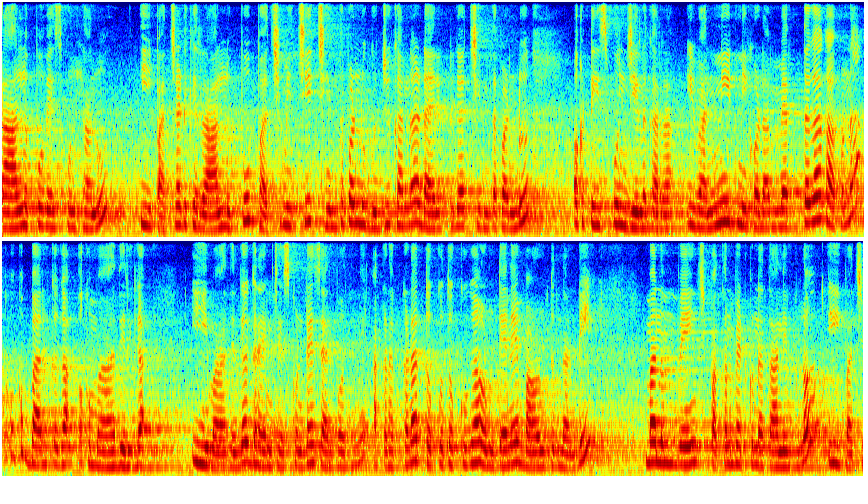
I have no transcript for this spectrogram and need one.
రాళ్ళుప్పు వేసుకుంటున్నాను. ఈ పచ్చడికి రాళ్ళుప్పు పచ్చిమిర్చి చింతపండు గుజ్జు కన్నా డైరెక్ట్గా చింతపండు ఒక టీ స్పూన్ జీలకర్ర. ఇవన్నిటిని కూడా మెత్తగా కాకుండా ఒక బరకగా ఒక మాదిరిగా ఈ మాదిరిగా గ్రైండ్ చేసుకుంటే సరిపోతుంది. అక్కడక్కడ తొక్కు తొక్కుగా ఉంటేనే బాగుంటుందండి. మనం వేయించి పక్కన పెట్టుకున్న తాలింపులో ఈ పచ్చి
